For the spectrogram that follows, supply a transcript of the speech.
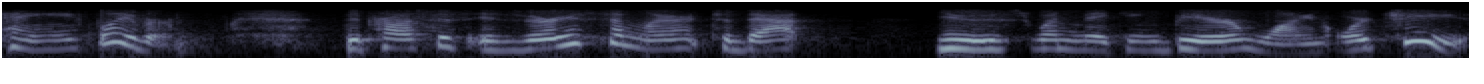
tangy flavor. The process is very similar to that used when making beer, wine, or cheese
